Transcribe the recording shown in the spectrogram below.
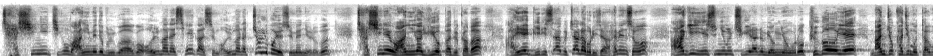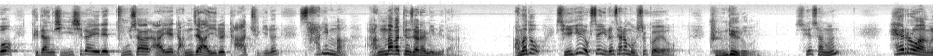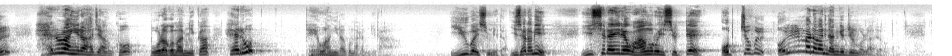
자신이 지금 왕임에도 불구하고 얼마나 새 가슴, 얼마나 쫄 보였으면 여러분 자신의 왕위가 위협받을까봐 아예 미리 싹을 잘라버리자 하면서 아기 예수님을 죽이라는 명령으로 그거에 만족하지 못하고 그 당시 이스라엘의 두 살 아이의 남자 아이를 다 죽이는 살인마, 악마 같은 사람입니다. 아마도 세계 역사에 이런 사람 없을 거예요. 그런데 여러분, 세상은 헤롯 왕을 헤롯 왕이라 하지 않고 뭐라고 말합니까? 헤롯 대왕이라고 말합니다. 이유가 있습니다. 이 사람이 이스라엘의 왕으로 있을 때 업적을 얼마나 많이 남겼는지 몰라요.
